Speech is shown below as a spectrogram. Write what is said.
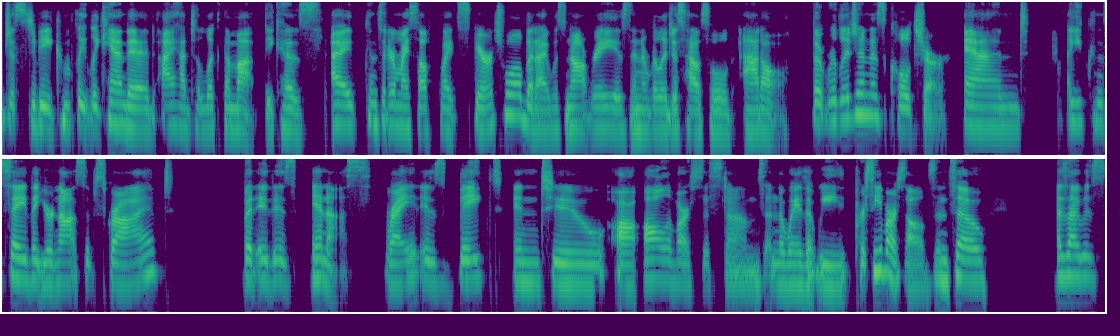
just to be completely candid, I had to look them up because I consider myself quite spiritual, but I was not raised in a religious household at all. But religion is culture. And you can say that you're not subscribed, but it is in us, right? It is baked into all, of our systems and the way that we perceive ourselves. And so, as I was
